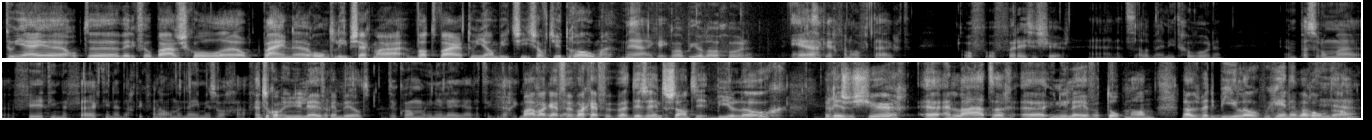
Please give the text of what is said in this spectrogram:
Toen jij eh, op de, weet ik veel, basisschool eh, op het plein eh, rondliep, zeg maar, wat waren toen je ambities of je dromen? Ja, ik, ik wou bioloog worden. Daar was ik echt van overtuigd. Of, of rechercheur. Dat is allebei niet geworden. En pas rond mijn 14e, 15e dacht ik van nou, ondernemen is wel gaaf. En toen kwam Unilever in beeld. Toen kwam Unilever, ja, dat ik dacht ik... Maar wacht even, wacht even. Dit is interessant. Bioloog, rechercheur eh, en later eh, Unilever topman. Laten we bij die bioloog beginnen. Waarom dan?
